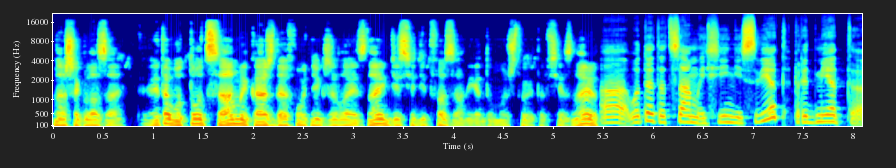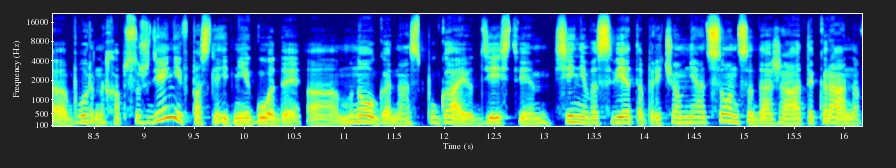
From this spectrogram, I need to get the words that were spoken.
наши глаза. Это вот тот самый, каждый охотник желает знать, где сидит фазан. Я думаю, что это все знают. А, вот этот самый синий свет, предмет э, бурных обсуждений в последние годы. А, много нас пугают действием синего света, причем не от солнца даже, а от экранов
